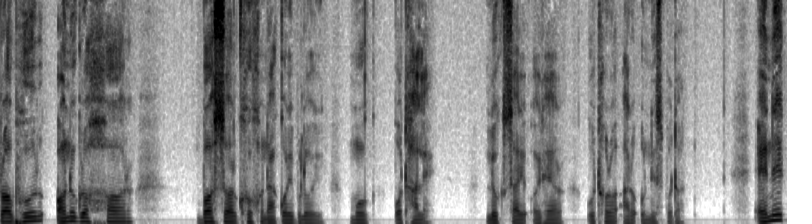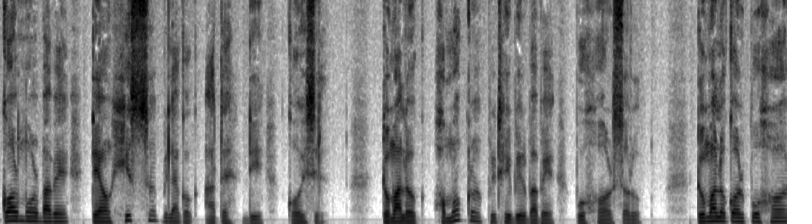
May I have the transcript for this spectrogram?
প্ৰভুৰ অনুগ্ৰহৰ বছৰ ঘোষণা কৰিবলৈ মোক পঠালে। লোকচাৰী অধ্যায়ৰ ওঠৰ আৰু ঊনৈছ পদত। এনে কৰ্মৰ বাবে তেওঁ শিষ্যবিলাকক আদেশ দি কৈছিল তোমালোক সমগ্ৰ পৃথিৱীৰ বাবে পোহৰ স্বৰূপ। তোমালোকৰ পোহৰ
